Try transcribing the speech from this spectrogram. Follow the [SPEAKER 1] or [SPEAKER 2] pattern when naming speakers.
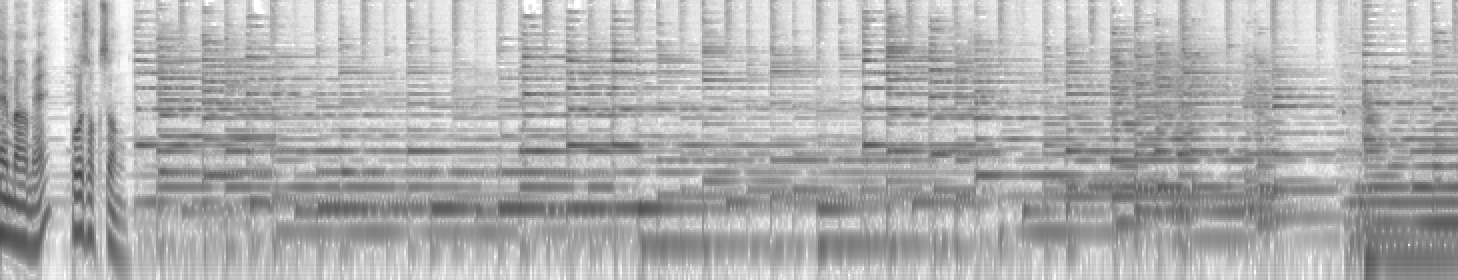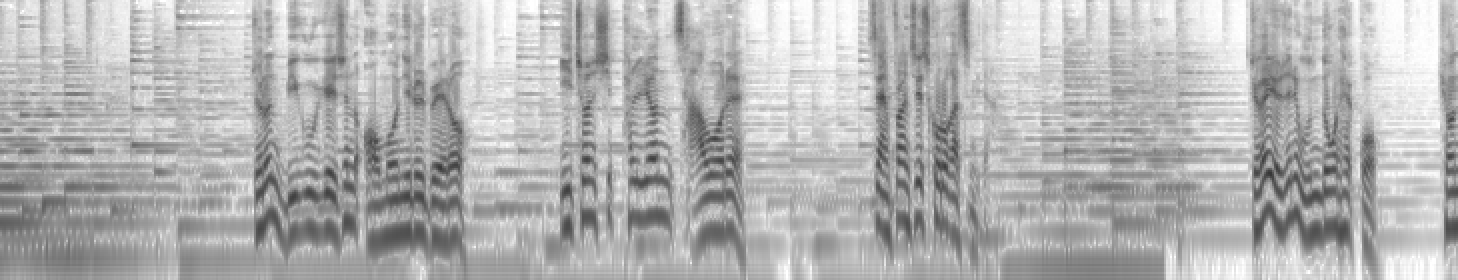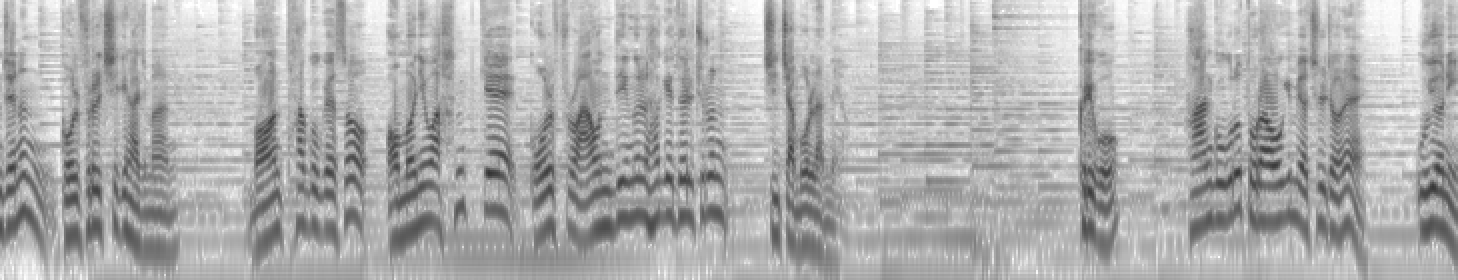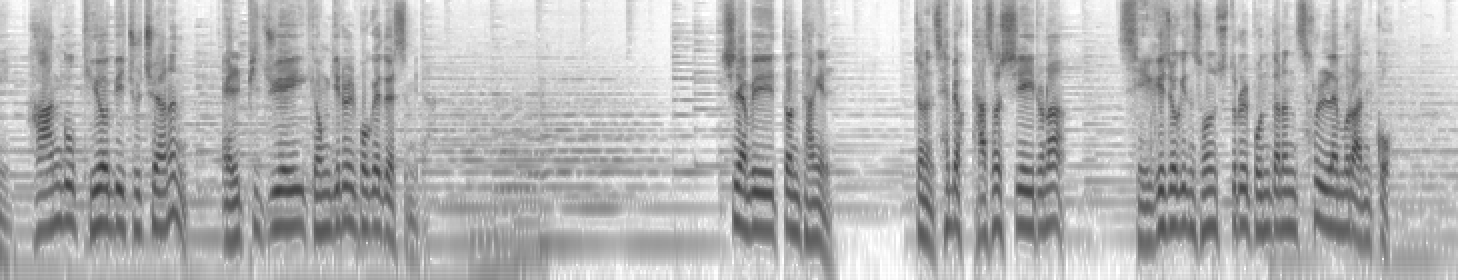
[SPEAKER 1] 내 마음의 보석성 저는 미국에 계신 어머니를 뵈러 2018년 4월에 샌프란시스코로 갔습니다. 제가 여전히 운동을 했고 현재는 골프를 치긴 하지만 먼 타국에서 어머니와 함께 골프 라운딩을 하게 될 줄은 진짜 몰랐네요. 그리고 한국으로 돌아오기 며칠 전에 우연히 한국 기업이 주최하는 LPGA 경기를 보게 됐습니다. 시합이 있던 당일, 저는 새벽 5시에 일어나 세계적인 선수들을 본다는 설렘을 안고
